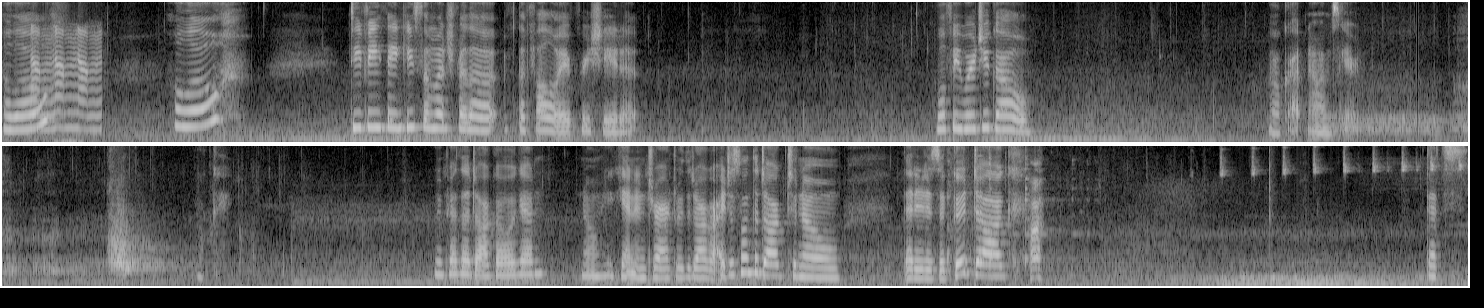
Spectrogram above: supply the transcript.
Hello? Hello? DB, thank you so much for the the follow. I appreciate it. Wolfie, where'd you go? Oh god, now I'm scared. Okay. Can we pet the doggo again? No, you can't interact with the doggo. I just want the dog to know that it is a good dog. Huh? That's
